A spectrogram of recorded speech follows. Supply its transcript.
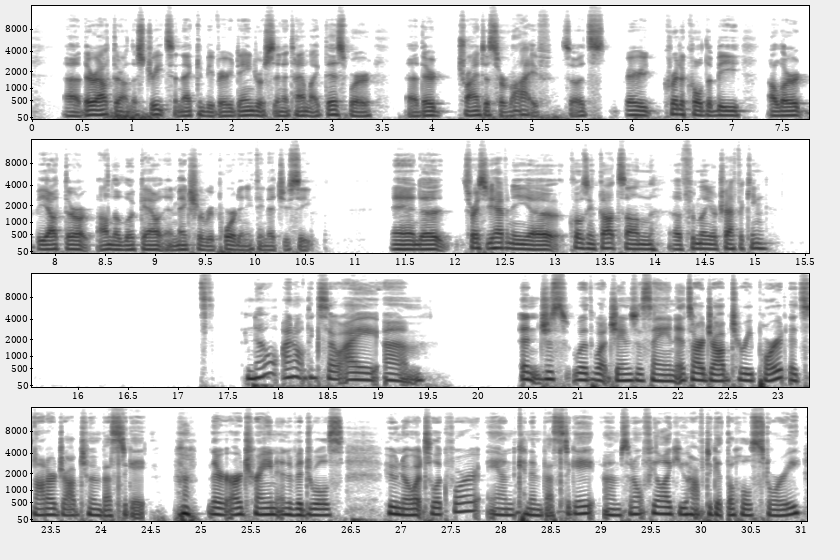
they're out there on the streets, and that can be very dangerous in a time like this where they're trying to survive. So it's very critical to be alert, be out there on the lookout, and make sure report anything that you see. And uh, Tracy, do you have any uh, closing thoughts on uh, familiar trafficking? No, I don't think so. I um, and just with what James was saying, it's our job to report. It's not our job to investigate. there are trained individuals who know what to look for and can investigate. Um, so don't feel like you have to get the whole story,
